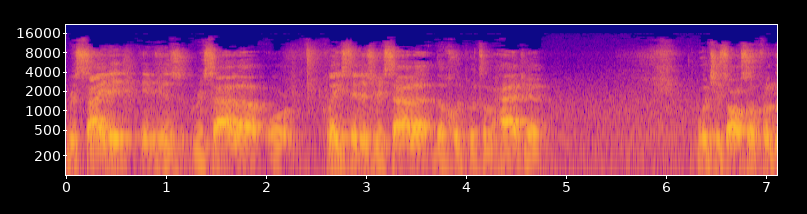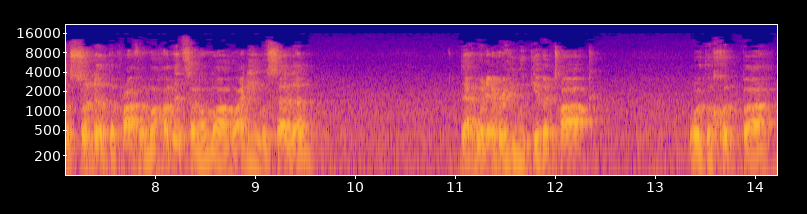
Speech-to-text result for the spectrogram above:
recited in his risala or placed in his risala the khutbah al-hajjah which is also from the sunnah of the prophet muhammad sallallahu alaihi wasallam that whenever he would give a talk or the khutbah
